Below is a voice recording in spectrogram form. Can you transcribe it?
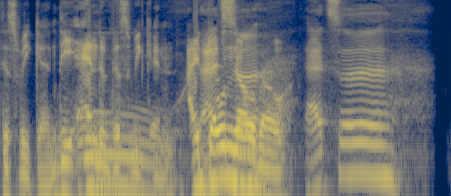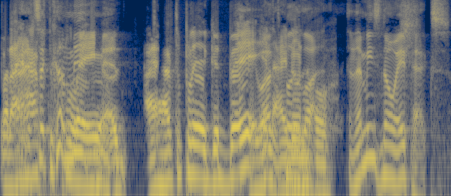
this weekend, the end of this weekend. I don't know a- though, That's a. but I have a to play. commitment. I have to play a good bit, and I don't lot. know. And that means no Apex.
